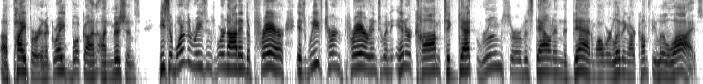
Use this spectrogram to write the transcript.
uh, Piper in a great book on, on missions. He said, One of the reasons we're not into prayer is we've turned prayer into an intercom to get room service down in the den while we're living our comfy little lives.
